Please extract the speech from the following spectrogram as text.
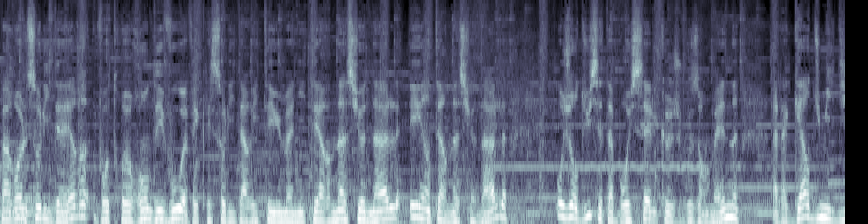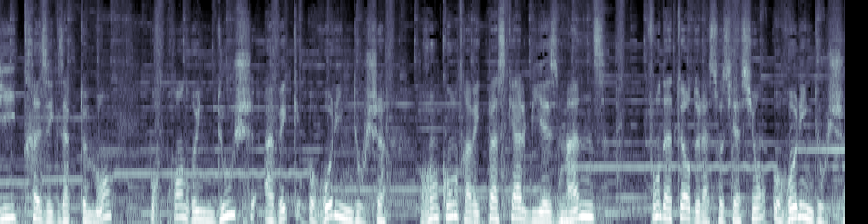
Parole solidaire, votre rendez-vous avec les solidarités humanitaires nationales et internationales. Aujourd'hui, c'est à Bruxelles que je vous emmène, à la gare du Midi très exactement, pour prendre une douche avec Rolling Douche rencontre avec Pascal Biesmans, fondateur de l'association Rolling Douche.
